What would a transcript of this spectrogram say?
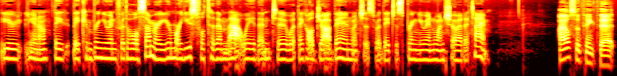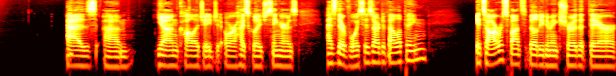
You're, you know, they, they can bring you in for the whole summer. You're more useful to them that way than to what they call job in, which is where they just bring you in one show at a time. I also think that as um, young college age or high school age singers, as their voices are developing, it's our responsibility to make sure that they're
